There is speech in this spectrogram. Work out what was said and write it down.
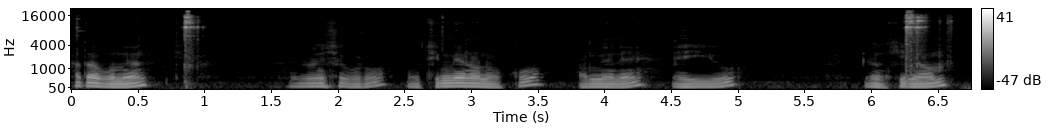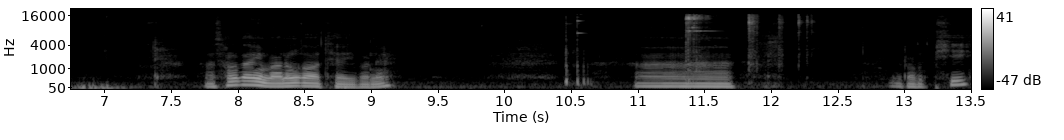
하다 보면. 이런 식으로 뭐 뒷면에 놓고 앞면에 AU 이런 기념. 아, 상당히 많은 것 같아요 이번에. 아 이런 P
